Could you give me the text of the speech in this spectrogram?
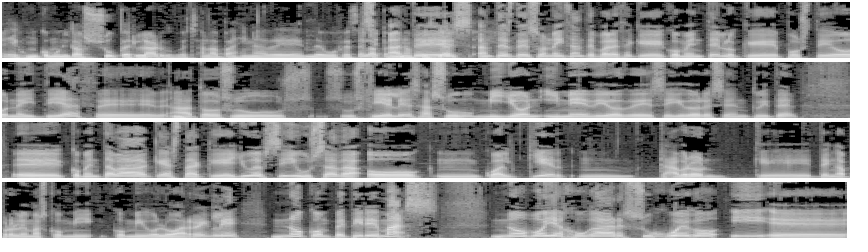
es un comunicado súper largo que está en la página de, de UFC, la página oficial. antes, antes de eso, Nathan, ¿te parece que comenté lo que posteó Nate Díaz eh, Mm. a todos sus, sus fieles, a su millón y medio de seguidores en Twitter? Eh, comentaba que hasta que UFC, Usada o mm, cualquier mm, cabrón que tenga problemas conmi- conmigo lo arregle, no competiré más. No voy a jugar su juego y eh,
